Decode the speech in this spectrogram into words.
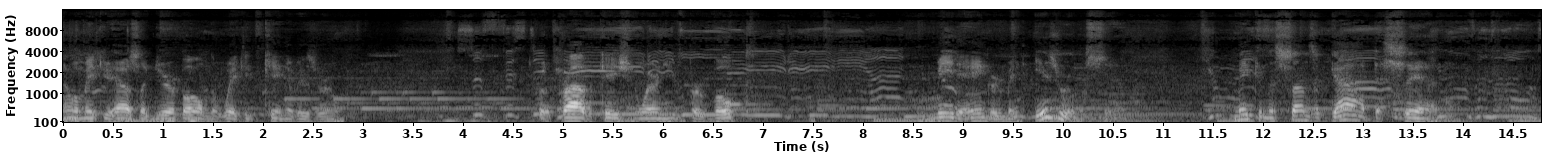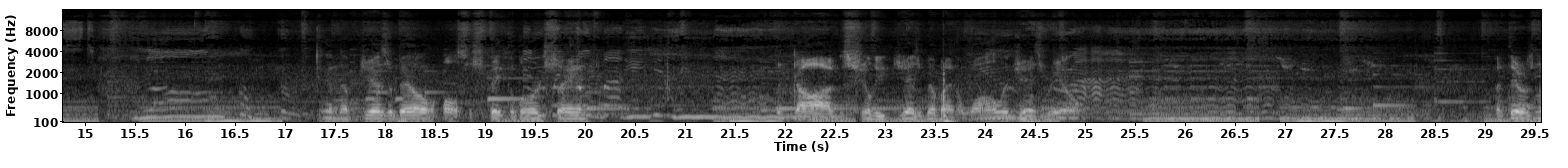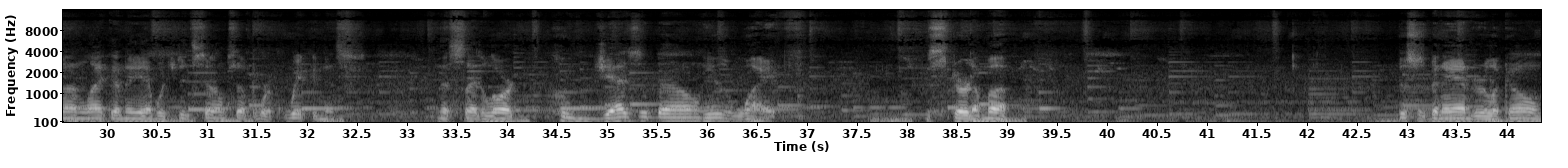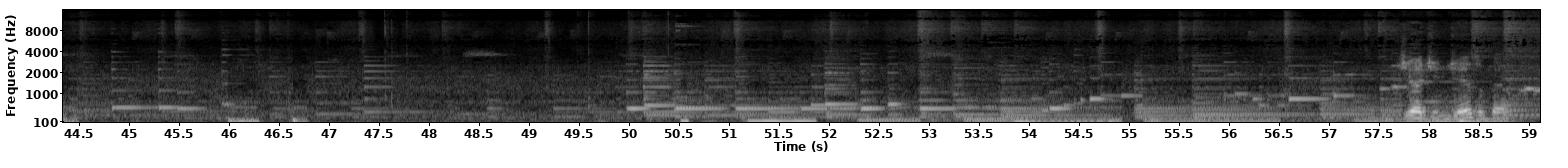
I will make your house like Jeroboam, the wicked king of Israel. for the provocation wherein you provoked me to anger and made Israel sin, making the sons of God to sin. And of Jezebel also spake the Lord, saying, The dogs shall eat Jezebel by the wall of Jezreel. But there was none like unto Ahab, which did sell himself to work wickedness the sight of the Lord, whom Jezebel, his wife, stirred him up. This has been Andre LaCombe. Judging Jezebel.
